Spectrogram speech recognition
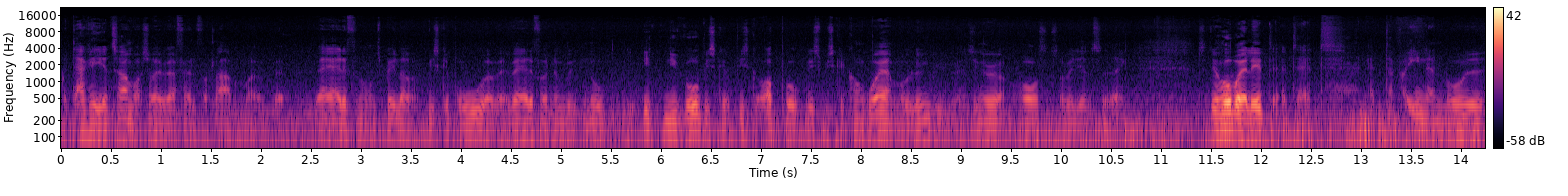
Og der kan Jens Hammer så i hvert fald forklare dem, hvad, hvad, er det for nogle spillere, vi skal bruge, og hvad, er det for et niveau, et niveau vi, skal, vi skal op på, hvis vi skal konkurrere mod Lyngby, Helsingør og Horsens, så vil de altid ikke. Så det håber jeg lidt, at, at, at der på en eller anden måde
